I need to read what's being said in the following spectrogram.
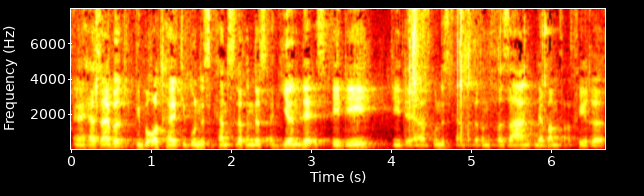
Äh, Herr Seibert, wie beurteilt die Bundeskanzlerin das Agieren der SPD, die der Bundeskanzlerin Versagen in der BAMF-Affäre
